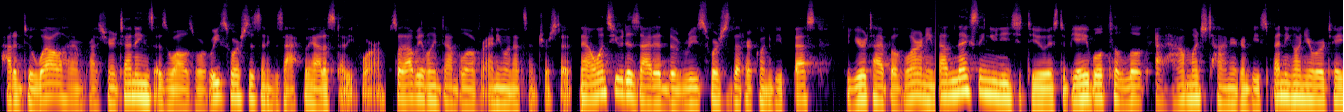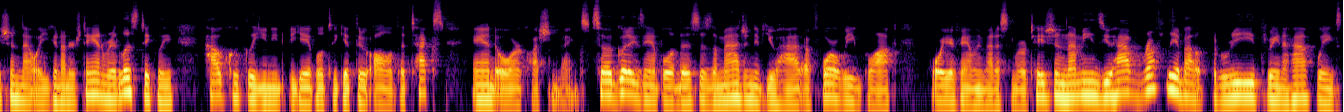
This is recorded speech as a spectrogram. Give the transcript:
how to do well, how to impress your attendings, as well as what resources and exactly how to study for them. So that'll be linked down below for anyone that's interested. Now, once you've decided the resources that are going to be best for your type of learning, now the next thing you need to do is to be able to look at how much time you're going to be spending on your rotation. That way you can understand realistically how quickly you need to be able to get through all of the text and or question banks. So a good example of this is imagine if you had a four week block for your family medicine rotation. That means you have roughly about three, three and a half weeks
